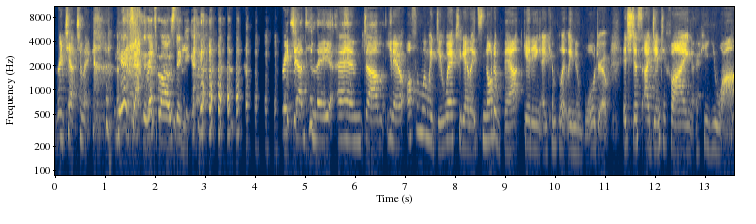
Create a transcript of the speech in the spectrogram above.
Reach out to me. yeah, exactly. That's what I was thinking. reach out to me. And, um, you know, often when we do work together, it's not about getting a completely new wardrobe, it's just identifying who you are.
